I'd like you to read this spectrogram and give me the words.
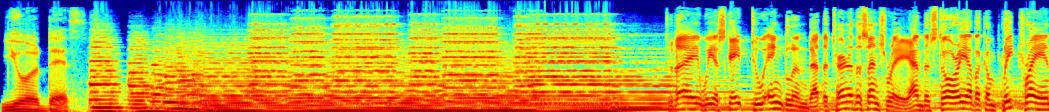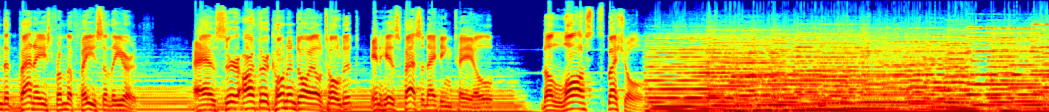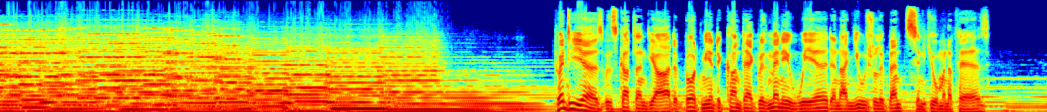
your death. Today we escape to England at the turn of the century and the story of a complete train that vanished from the face of the earth. As Sir Arthur Conan Doyle told it in his fascinating tale, The Lost Special. Twenty years with Scotland Yard have brought me into contact with many weird and unusual events in human affairs,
